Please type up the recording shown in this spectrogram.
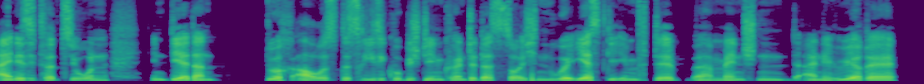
eine Situation, in der dann durchaus das Risiko bestehen könnte, dass solche nur erstgeimpfte äh, Menschen eine höhere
